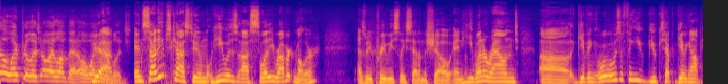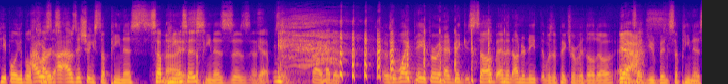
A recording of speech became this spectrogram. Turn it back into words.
oh, white privilege. Oh, I love that. Oh, white privilege. And Sandeep's costume, he was uh, slutty Robert Mueller, as we previously said on the show, and he went around uh, giving. What was the thing you, you kept giving out people? Your little I cards, was I was issuing subpoenas. sub Nice. penises. Subpoenas. Yeah. So I had to. It was a white paper. It had big sub, and then underneath it was a picture of a dildo. And Yeah. it said you've been subpoenaed.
